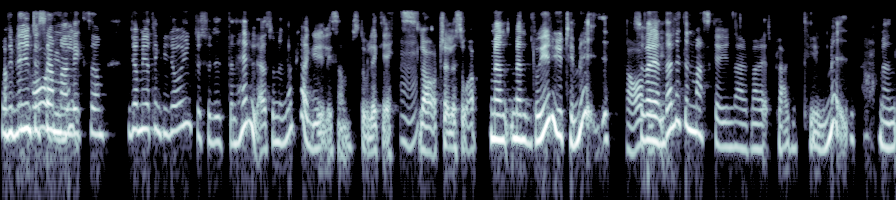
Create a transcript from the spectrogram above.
Och det blir ju inte ju samma liksom... Ja, men jag tänker, jag är ju inte så liten heller. Alltså mina plagg är ju liksom storlek X, Mm. large eller så. Men, men då är det ju till mig. Ja, så precis. varenda liten maska är ju närmare ett plagg till mig. Men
